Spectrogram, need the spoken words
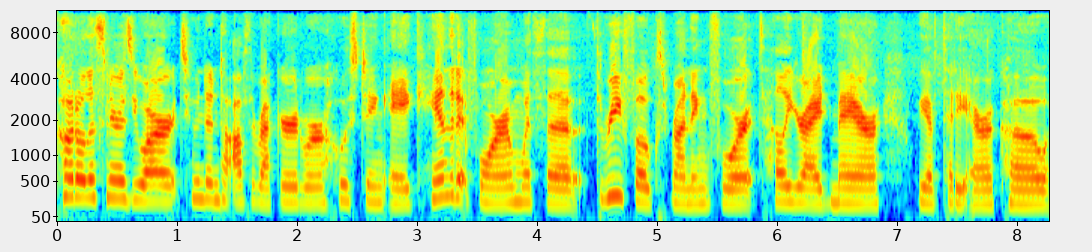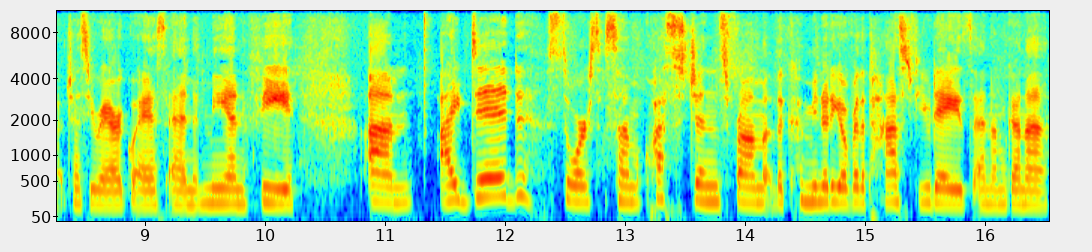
KOTO listeners, you are tuned into Off the Record. We're hosting a candidate forum with the three folks running for Telluride mayor. We have Teddy Errico, Jessie Rae Arguelles, and Meehan Fee. Um, I did source some questions from the community over the past few days, and I'm going to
